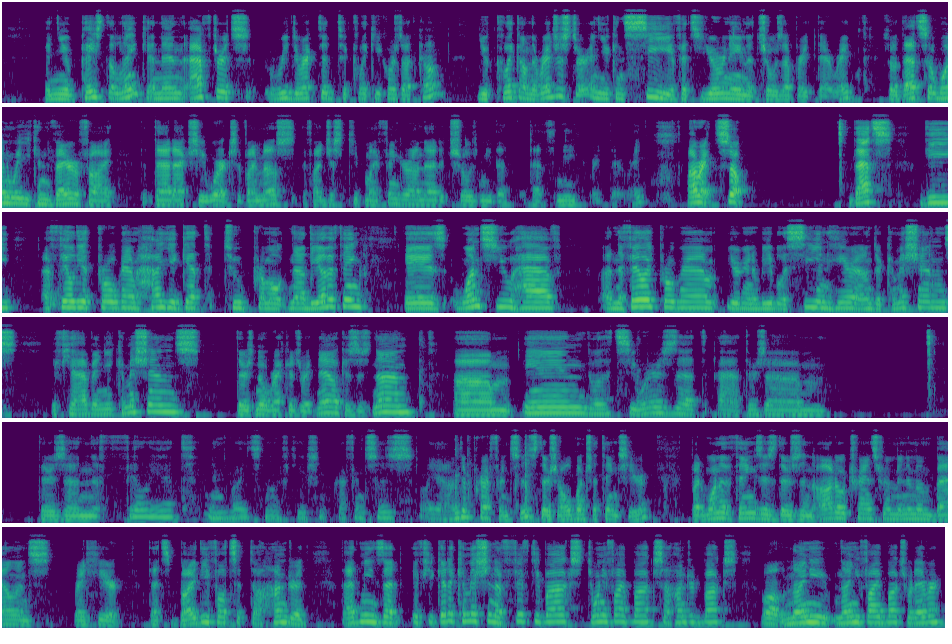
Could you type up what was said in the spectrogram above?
and you paste the link and then after it's redirected to clickecourse.com you click on the register and you can see if it's your name that shows up right there right? So that's the one way you can verify that that actually works. If I mouse if I just keep my finger on that it shows me that that's me right there right? All right so that's the affiliate program how you get to promote. Now the other thing is once you have an affiliate program you're going to be able to see in here under commissions. If you have any commissions there's no records right now because there's none. Um in well, let's see where is that at? There's um there's an affiliate invites notification preferences. Oh yeah under preferences there's a whole bunch of things here but one of the things is there's an auto transfer minimum balance right here. That's by default set to 100 that means that if you get a commission of 50 bucks 25 bucks 100 bucks well 90 95 bucks whatever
